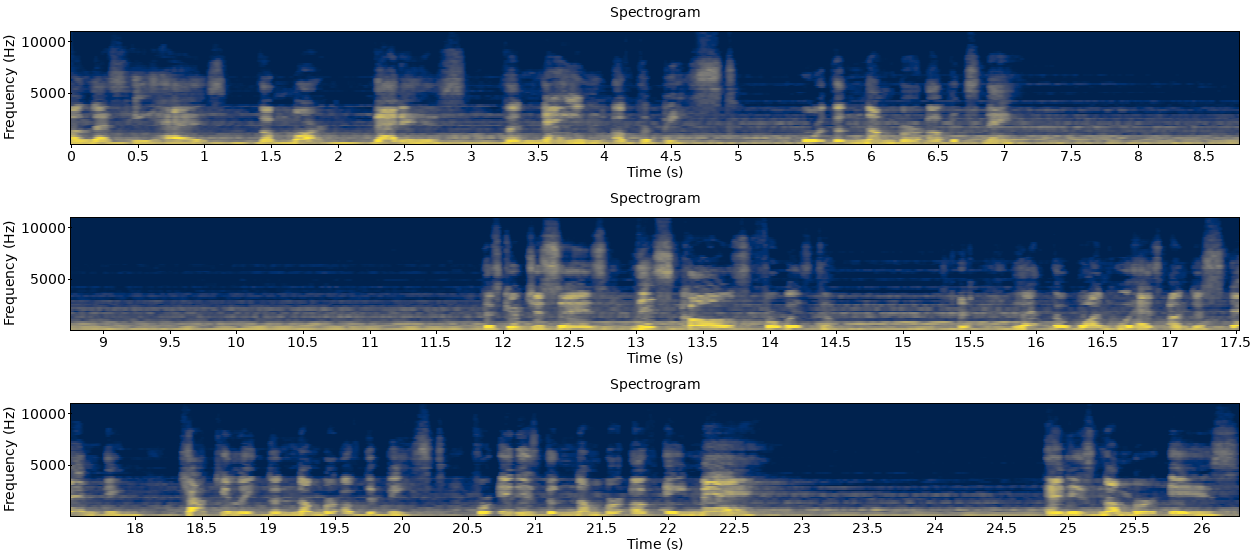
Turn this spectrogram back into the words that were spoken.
unless he has the mark, that is, the name of the beast or the number of its name. The scripture says, This calls for wisdom. Let the one who has understanding calculate the number of the beast, for it is the number of a man. And his number is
